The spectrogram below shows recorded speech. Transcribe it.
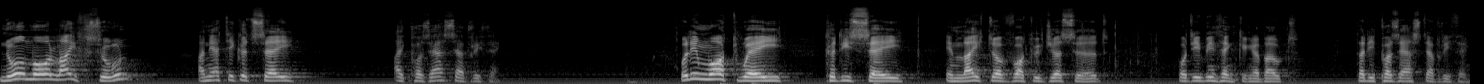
no more life soon, and yet he could say, I possess everything. Well, in what way could he say, in light of what we've just heard, what he'd been thinking about, that he possessed everything?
